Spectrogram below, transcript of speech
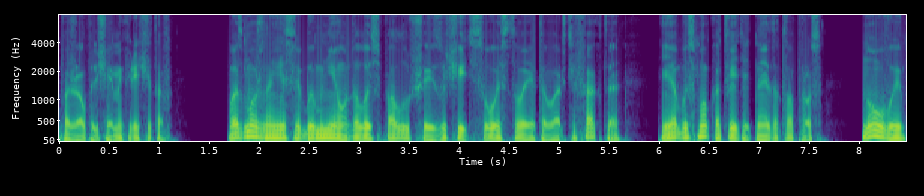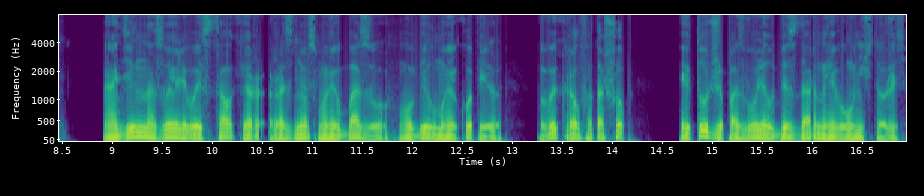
пожал плечами Кречетов. Возможно, если бы мне удалось получше изучить свойства этого артефакта, я бы смог ответить на этот вопрос. Но, увы, один назойливый сталкер разнес мою базу, убил мою копию, выкрал фотошоп и тут же позволил бездарно его уничтожить.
